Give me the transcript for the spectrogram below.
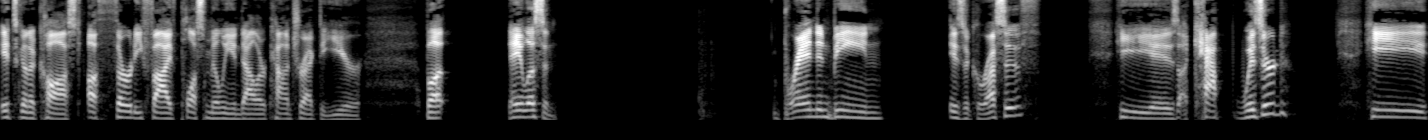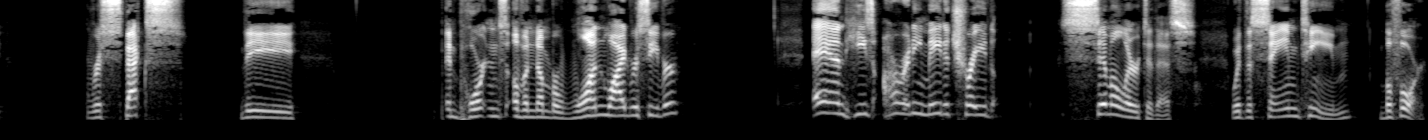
It's going to cost a 35 plus million dollar contract a year. But hey, listen. Brandon Beane is aggressive. He is a cap wizard. He respects the importance of a number one wide receiver. And he's already made a trade similar to this with the same team before.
